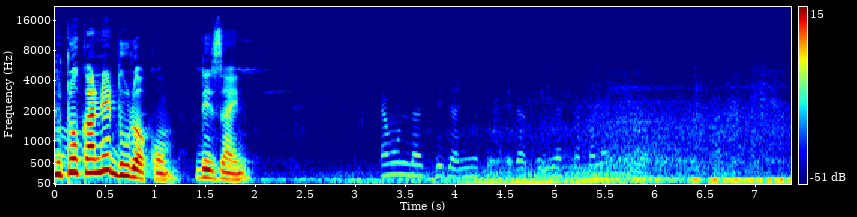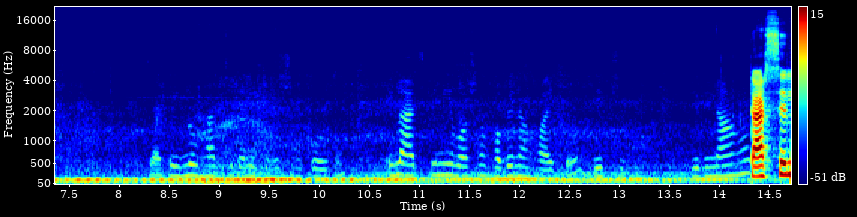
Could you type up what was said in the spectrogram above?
দুটো কানের দু রকম ডিজাইন কেমন লাগবে জানিও তো এ দেখো এই একটা কালার যাক এগুলো ভাবছি তাহলে ফিনিশিং করব। এগুলো আজকে নিয়ে বসা হবে না হয়তো দেখি। যদি না হয় টার্সেল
